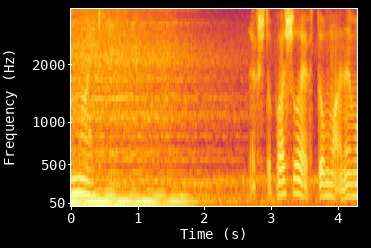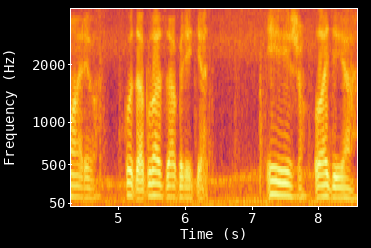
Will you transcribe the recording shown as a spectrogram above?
магии. Так что пошла я в туманы Марева, куда глаза глядят. И вижу ладья.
